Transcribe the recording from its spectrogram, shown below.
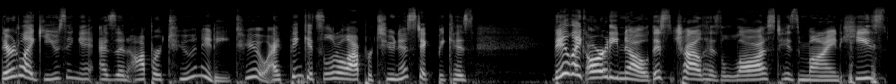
They're like using it as an opportunity too. I think it's a little opportunistic because they like already know this child has lost his mind. He's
